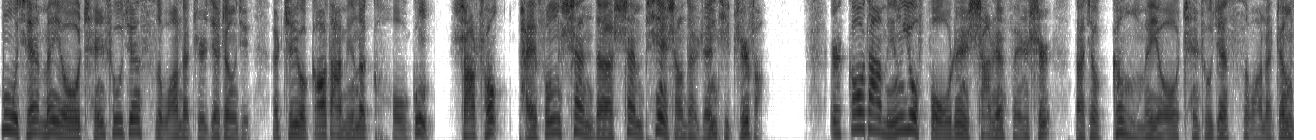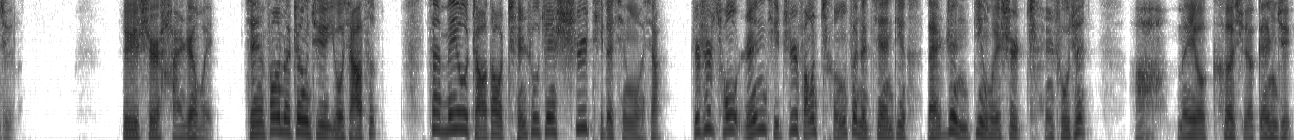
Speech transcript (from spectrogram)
目前没有陈淑娟死亡的直接证据，而只有高大明的口供、纱窗、排风扇的扇片上的人体脂肪，而高大明又否认杀人焚尸，那就更没有陈淑娟死亡的证据了。律师还认为，检方的证据有瑕疵，在没有找到陈淑娟尸体的情况下，只是从人体脂肪成分的鉴定来认定为是陈淑娟，啊，没有科学根据。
